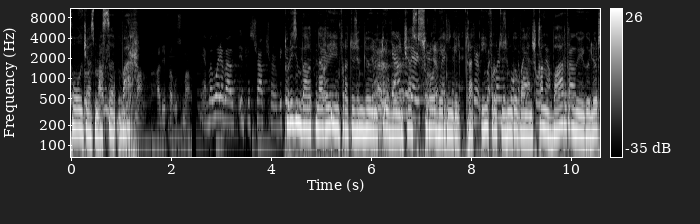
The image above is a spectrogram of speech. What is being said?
кол жазмасы бар. Туризм багытындагы инфратүзүмдү өнүктүрүү боюнча суроо бергим келип турат. Инфратүзүмгө байланышкан баардык көйгөйлөр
